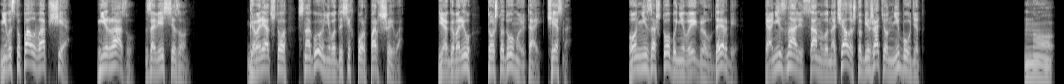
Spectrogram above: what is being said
не выступал вообще, ни разу за весь сезон. Говорят, что с ногой у него до сих пор паршиво. Я говорю то, что думаю, Тай, честно. Он ни за что бы не выиграл дерби, и они знали с самого начала, что бежать он не будет. Но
